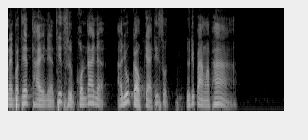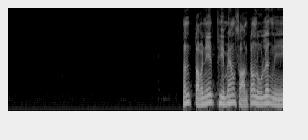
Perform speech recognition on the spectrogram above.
ในประเทศไทยเนี่ยที่สืบค้นได้เนี่ย อายุเก่าแก่ที่สุดอยู่ที่ปางมาผ้านั้นต่อไปนี้ทีมแม่ฮ่องสอนต้องรู้เรื่องนี้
